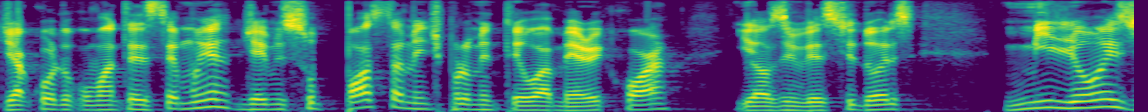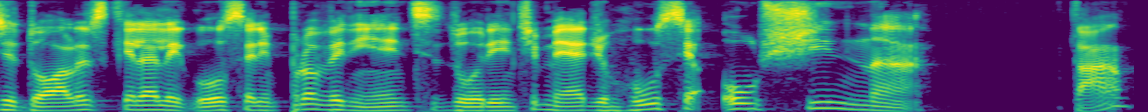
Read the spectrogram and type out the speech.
De acordo com uma testemunha, James supostamente prometeu a AmeriCorps e aos investidores milhões de dólares que ele alegou serem provenientes do Oriente Médio, Rússia ou China. Tá?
